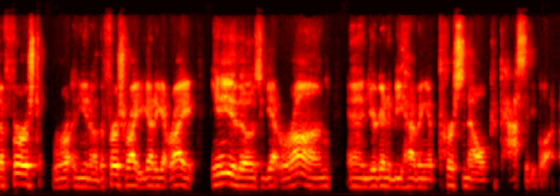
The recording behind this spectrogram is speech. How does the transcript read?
the first you know the first right you got to get right. Any of those you get wrong, and you're going to be having a personnel capacity block.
